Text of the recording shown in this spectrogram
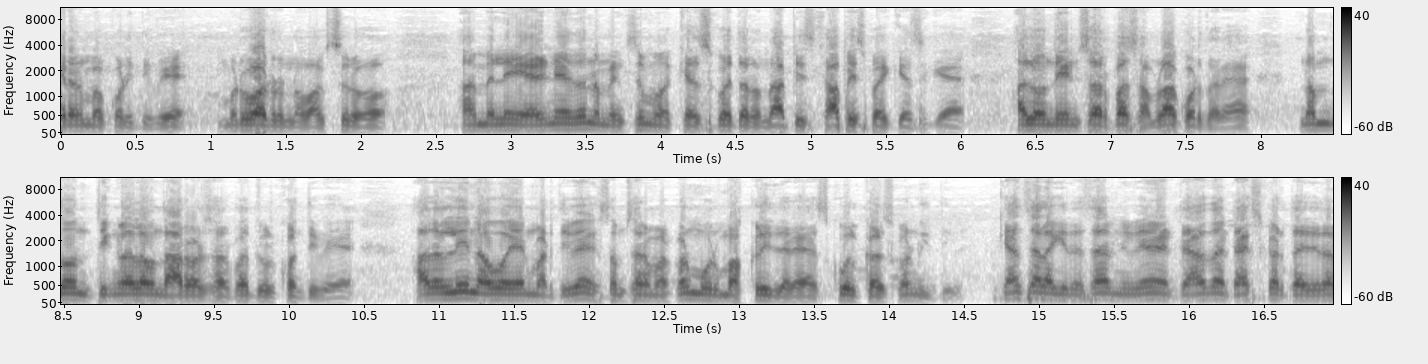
ಐರನ್ ಮಾಡ್ಕೊಂಡಿದ್ದೀವಿ, ಮುಡವಾಡ್ರು ನಾವು ಅಕ್ಸರು ಆಮೇಲೆ ಎರಡನೇದು ನಮ್ಮ ಹೆಂಗಸು ಕೆಲ್ಸಕ್ಕೆ ಹೋಗ್ತಾರೆ, ಒಂದು ಆಫೀಸ್ ಆಫೀಸ್ ಬೈ ಕೆಲಸಕ್ಕೆ. ಅಲ್ಲಿ ಒಂದು ಎಂಟು ಸಾವಿರ ರೂಪಾಯಿ ಸಂಬಳ ಕೊಡ್ತಾರೆ. ನಮ್ದು ಒಂದು ತಿಂಗಳೆಲ್ಲ ಒಂದು ಆರೂವರೆ ಸಾವಿರ ರೂಪಾಯಿ ದುಡ್ಕೊತೀವಿ ಅದರಲ್ಲಿ ನಾವು ಏನು ಮಾಡ್ತೀವಿ, ಸಂಸಾರ ಮಾಡ್ಕೊಂಡು ಮೂರು ಮಕ್ಕಳಿದ್ದಾರೆ ಸ್ಕೂಲ್ ಕಳ್ಸ್ಕೊಂಡು ಇದ್ದೀವಿ. ಕ್ಯಾನ್ಸಲ್ ಆಗಿದೆ ಸರ್ ನೀವೇನು ಯಾವುದೋ ಟ್ಯಾಕ್ಸ್ ಕಟ್ತಾ ಇದ್ದೀರಾ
